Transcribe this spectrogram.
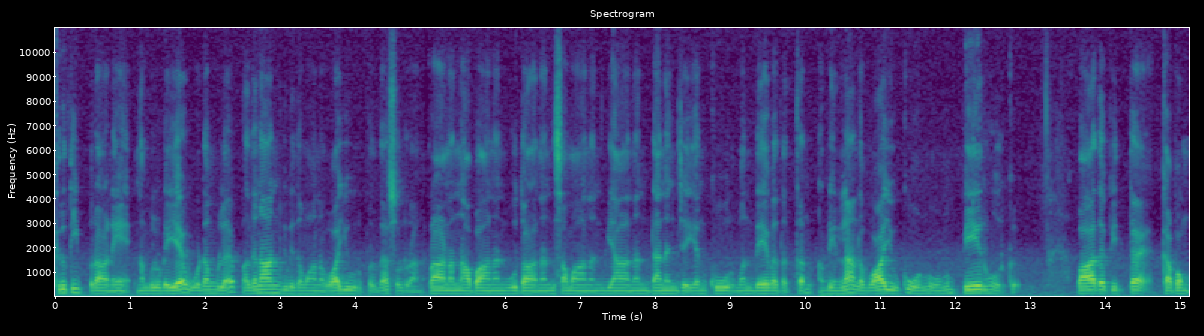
ஹிருதி பிராணே. நம்மளுடைய உடம்புல பதினான்கு விதமான வாயு இருப்பதா சொல்கிறாங்க பிராணன் அபானன் உதானன் சமானன் வியானன் தனஞ்சயன் கூர்மன் தேவதத்தன் அப்படின்லாம் அந்த வாயுவுக்கு ஒன்று ஒன்றும் பேரும் இருக்குது வாத பித்த கபம்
